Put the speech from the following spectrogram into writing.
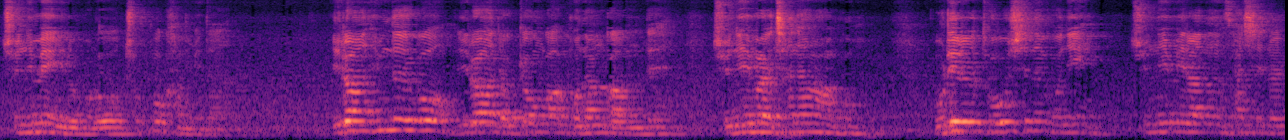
주님의 이름으로 축복합니다. 이러한 힘들고 이러한 역경과 고난 가운데 주님을 찬양하고 우리를 도우시는 분이 주님이라는 사실을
